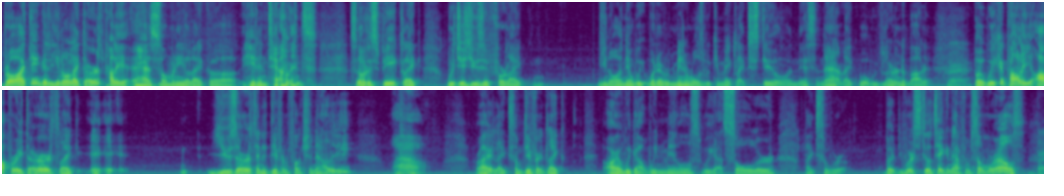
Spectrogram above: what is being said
Bro, I think you know, like the Earth probably has so many like uh, hidden talents, so to speak. Like we just use it for like, you know, and then we whatever minerals we can make like steel and this and that, like what we've learned about it. right. But we could probably operate the Earth like i i use the Earth in a different functionality. Wow, right? Like some different like, all right, we got windmills, we got solar, like so we're, but we're still taking that from somewhere else. Right.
